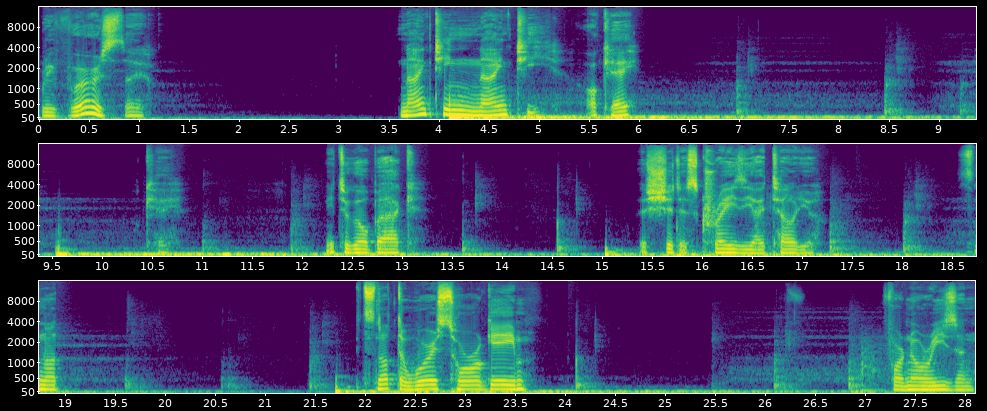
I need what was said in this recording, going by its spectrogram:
reversed. Uh, 1990. Okay. Okay. Need to go back. This shit is crazy, I tell you. It's not... It's not the worst horror game. For no reason.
